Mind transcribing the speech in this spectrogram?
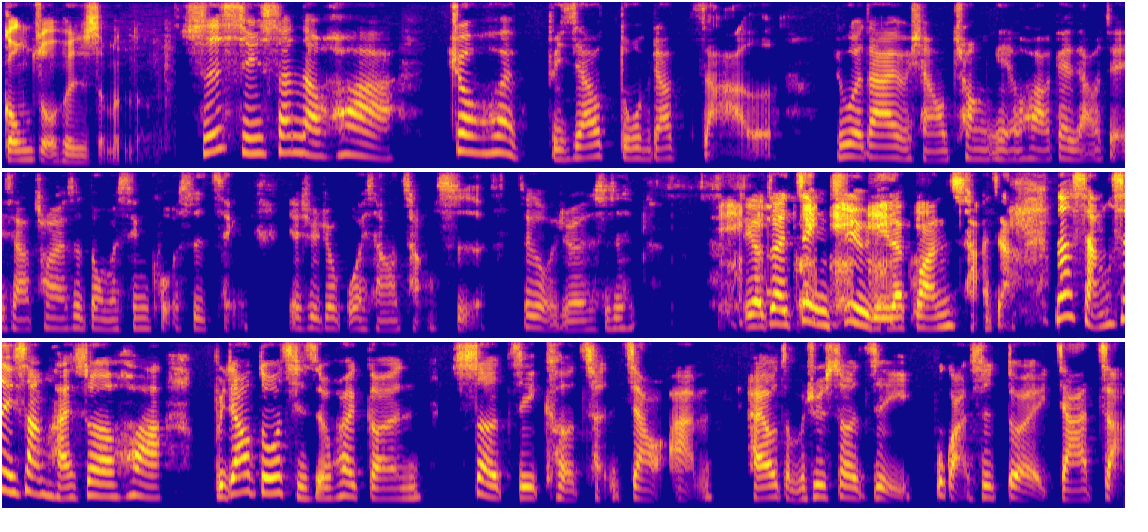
工作会是什么呢？实习生的话就会比较多，比较杂了。如果大家有想要创业的话，可以了解一下创业是多么辛苦的事情，也许就不会想要尝试了。这个我觉得是。一个最近距离的观察，这样。那详细上来说的话，比较多其实会跟设计课程教案，还有怎么去设计，不管是对家长、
